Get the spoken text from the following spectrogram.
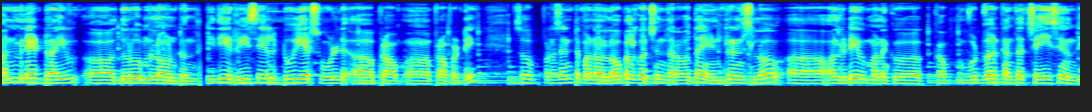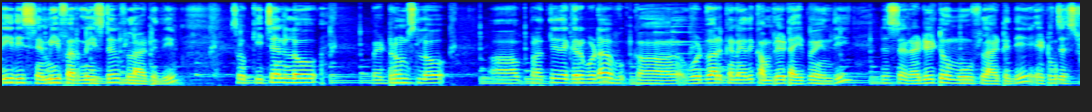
వన్ మినిట్ డ్రైవ్ దూరంలో ఉంటుంది. ఇది resale two years old property. So present మనం లోపలికి వచ్చిన తర్వాత ఎంట్రన్స్లో ఆల్రెడీ మనకు వుడ్ వర్క్ అంతా చేసి ఉంది. ఇది సెమీ ఫర్నిష్డ్ ఫ్లాట్ ఇది. సో కిచెన్లో బెడ్రూమ్స్లో ఆ, ప్రతి దగ్గర కూడా వుడ్ వర్క్ అనేది కంప్లీట్ అయిపోయింది. Just ready to move flat ఇది. ఎటు just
